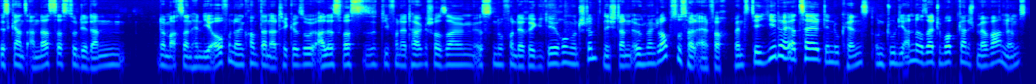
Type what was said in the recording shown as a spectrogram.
ist ganz anders, dass du dir dann dann machst du dein Handy auf und dann kommt dann ein Artikel so, alles, was die von der Tagesschau sagen, ist nur von der Regierung und stimmt nicht. Dann irgendwann glaubst du es halt einfach. Wenn es dir jeder erzählt, den du kennst und du die andere Seite überhaupt gar nicht mehr wahrnimmst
